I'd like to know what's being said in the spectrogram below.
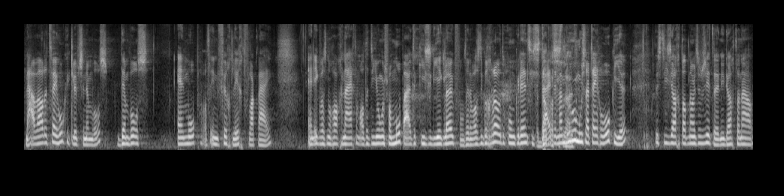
Nou, we hadden twee hockeyclubs in Den Bosch. Den Bosch en Mop, wat in de Vught ligt, vlakbij. En ik was nogal geneigd om altijd de jongens van Mop uit te kiezen die ik leuk vond. En dat was natuurlijk een grote concurrentiestrijd. was En mijn broer moest daar tegen hockeyen. Dus die zag dat nooit zo zitten. En die dacht dan nou...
